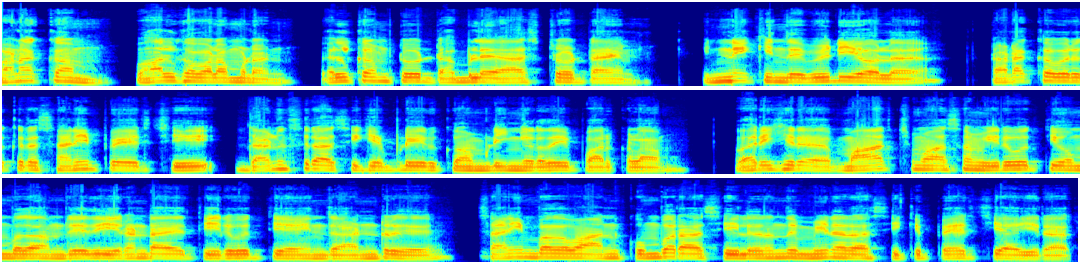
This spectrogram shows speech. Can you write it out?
வணக்கம் வாழ்க வளமுடன். Welcome to double astro time இன்னைக்கு இந்த வீடியோவில் நடக்கவிருக்கிற சனி பயிற்சி தனுசு ராசிக்கு எப்படி இருக்கும் அப்படிங்கிறதை பார்க்கலாம். வருகிற மார்ச் மாதம் இருபத்தி ஒன்பதாம் தேதி இரண்டாயிரத்தி இருபத்தி ஐந்து அன்று சனி பகவான் கும்பராசியிலிருந்து மீன ராசிக்கு பயிற்சி ஆகிறார்.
